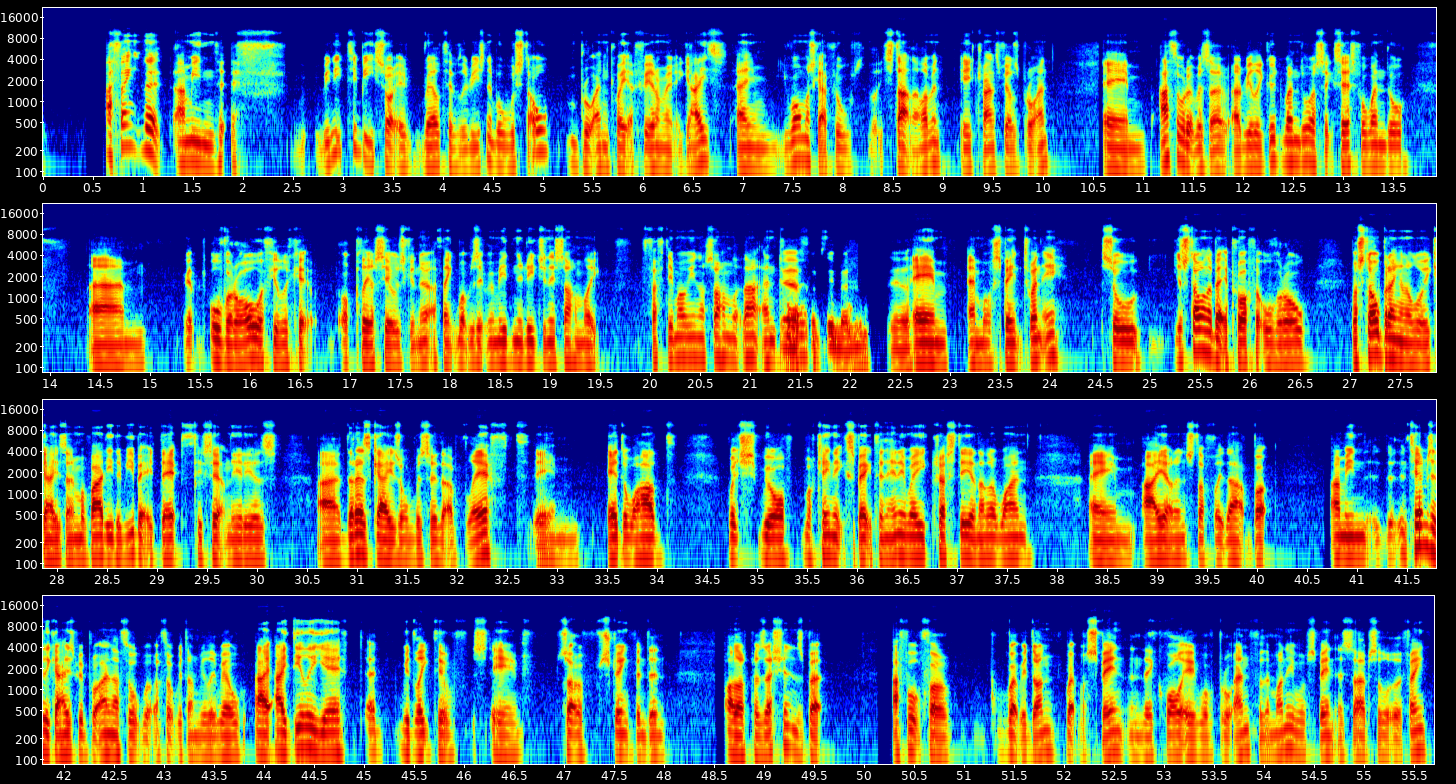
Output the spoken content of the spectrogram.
I think that I mean, if we need to be sort of relatively reasonable. We still brought in quite a fair amount of guys. Um, you've almost got a full like, starting eleven uh, transfers brought in. Um, I thought it was a, a really good window, a successful window. Um, overall, if you look at our player sales going out, I think what was it we made in the region of something like 50 million or something like that in total. Yeah, 50 million. Yeah. Um, and we've spent 20. So you're still in a bit of profit overall. We're still bringing a lot of guys in. We've added a wee bit of depth to certain areas. Uh, there is guys obviously that have left. Um, Edouard, which we all were kind of expecting anyway. Christie, another one. Um, and stuff like that. But I mean, in terms of the guys we brought in, I thought I thought we'd done really well. I, ideally, yeah, we'd like to have um, sort of strengthened in other positions, but I thought for what we've done, what we've spent, and the quality we've brought in for the money we've spent is absolutely fine.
